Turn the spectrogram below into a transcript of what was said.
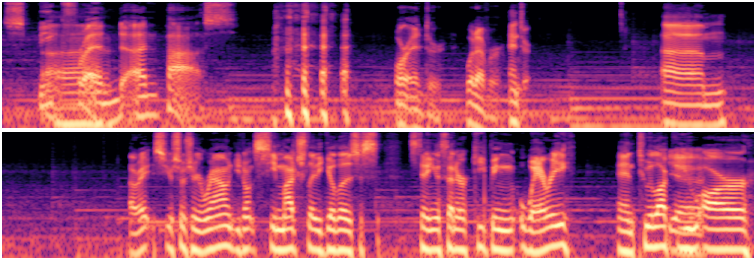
Speak, Uh, friend, and pass. Or enter. Whatever. Enter. Um. All right, so you're searching around. You don't see much. Lady Gilda is just standing in the center, keeping wary. And Tulok, you are.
